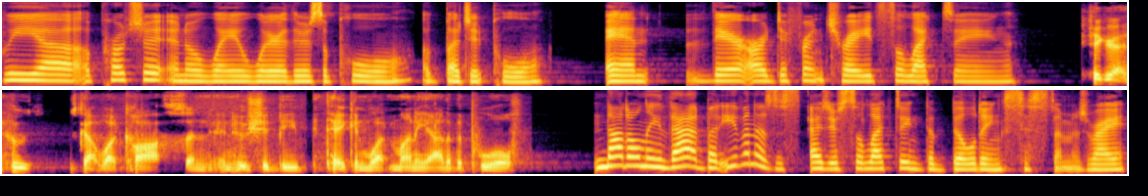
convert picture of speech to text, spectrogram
we uh, approach it in a way where there's a pool, a budget pool, and there are different trades selecting, figure out who's got what costs and, and who should be taking what money out of the pool. Not only that, but even as as you're selecting the building systems, right?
